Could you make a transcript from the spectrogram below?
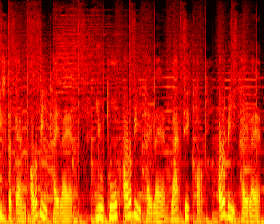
อินสตาแกรมออร์บีไทยแลนด์ยูทูบออร์บีไทยแลนด์และ TikTok ออร์บีไทยแลนด์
